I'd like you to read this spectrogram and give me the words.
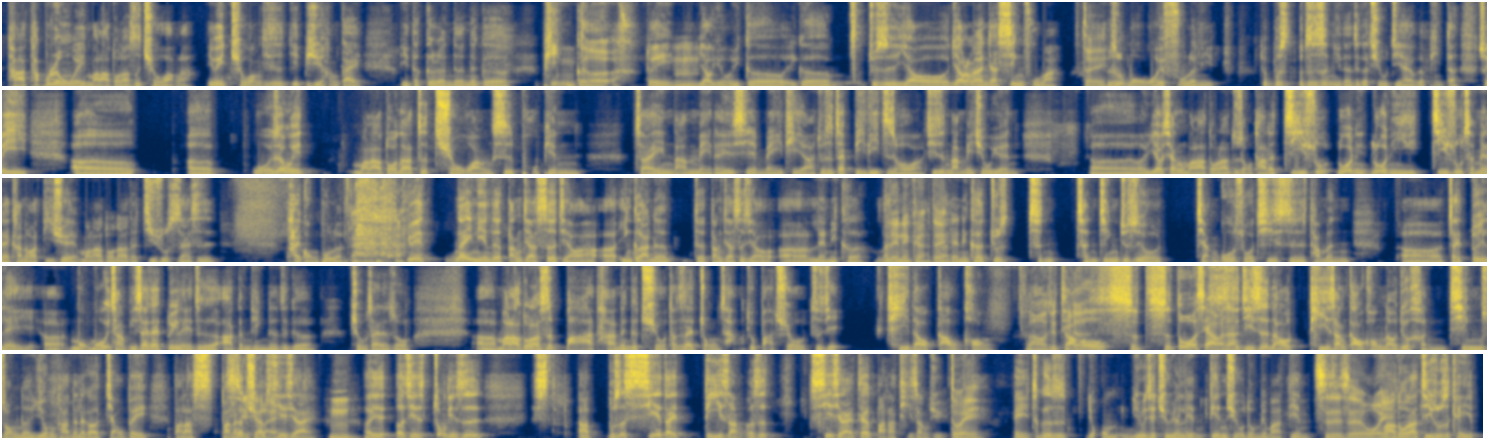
他他不认为马拉多纳是球王啊，因为球王其实也必须涵盖你的个人的那个品格，对，嗯，要有一个一个，就是要要让人家信服嘛，对，就是我我会服了你，就不是不只是你的这个球技，还有个品德，所以呃呃，我认为马拉多纳这个球王是普遍在南美的一些媒体啊，就是在比利之后啊，其实南美球员。呃，要像马拉多纳这种，他的技术，如果你如果你技术层面来看的话，的确马拉多纳的技术实在是太恐怖了。因为那一年的当家射脚啊，呃，英格兰的的当家射脚，呃，雷尼克，雷尼克，对，雷尼克就是曾曾经就是有讲过说，其实他们呃在对垒呃某某一场比赛在对垒这个阿根廷的这个球赛的时候，呃，马拉多纳是把他那个球，他是在中场就把球直接踢到高空。然后就踢然后十十多下吧，十几次，然后踢上高空，然后就很轻松的用他的那个脚背把它把那个球卸下来。嗯，而且而且重点是啊，不是卸在地上，而是卸下来再把它踢上去。对，哎，这个是有我们有一些球员连颠球都没有办法颠。是是是，我马拉多纳技术是可以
